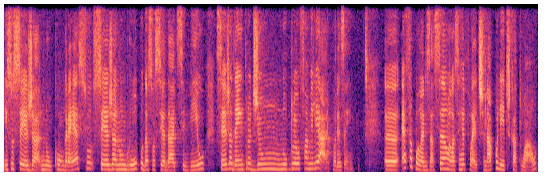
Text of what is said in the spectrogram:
Isso seja no Congresso, seja num grupo da sociedade civil, seja dentro de um núcleo familiar, por exemplo. Uh, essa polarização ela se reflete na política atual,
